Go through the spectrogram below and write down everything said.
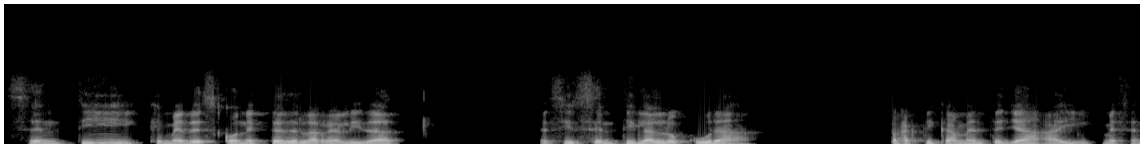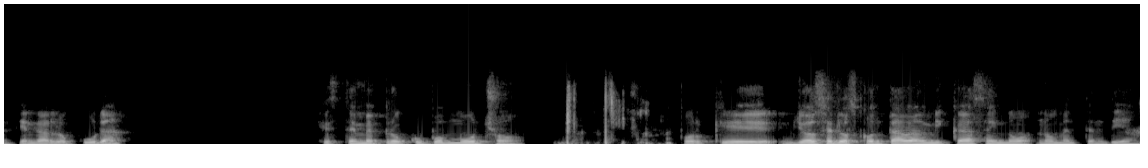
sentí que me desconecté de la realidad, es decir, sentí la locura prácticamente ya ahí, me sentí en la locura, este, me preocupó mucho porque yo se los contaba en mi casa y no, no me entendían.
